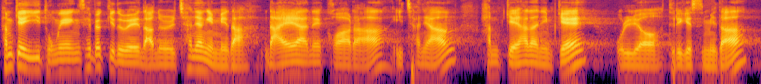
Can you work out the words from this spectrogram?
함께 이 동행 새벽 기도회 나눌 찬양입니다. 나의 안에 거하라 이 찬양 함께 하나님께 올려 드리겠습니다.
